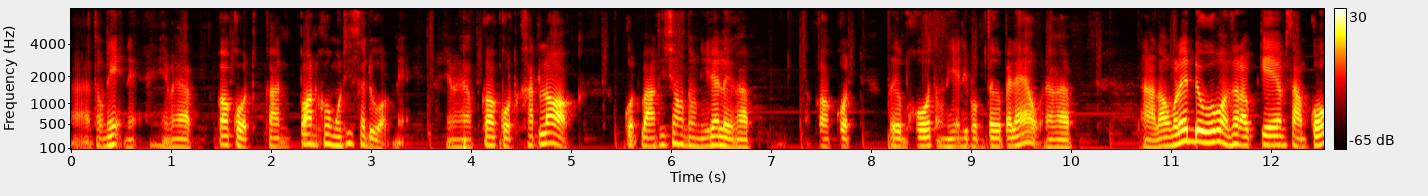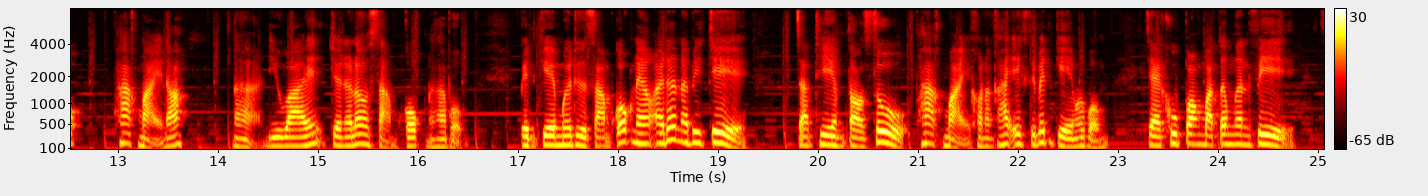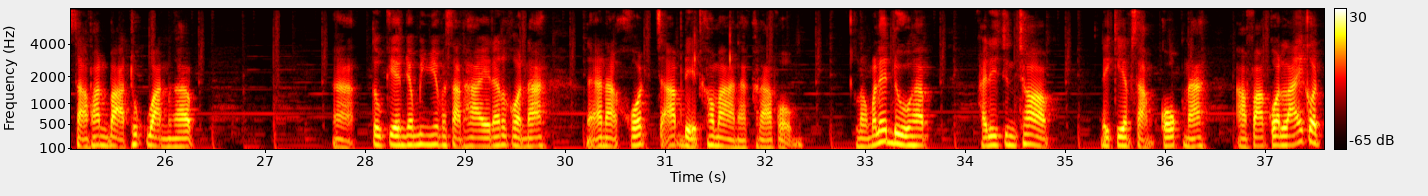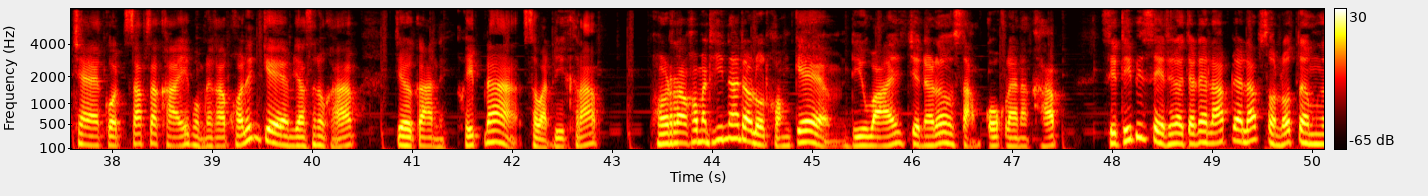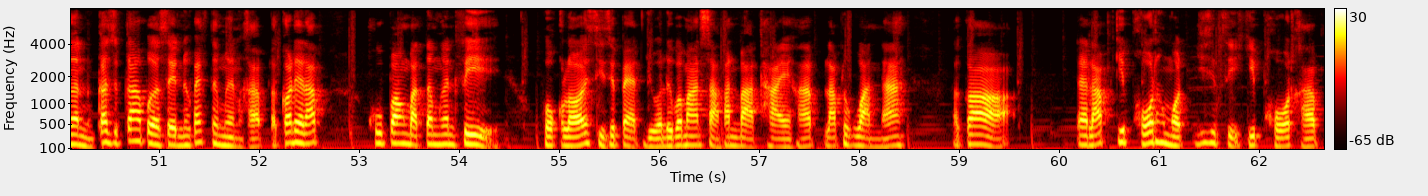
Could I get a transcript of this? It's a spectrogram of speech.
อ่าตรงนี้เนี่ยเห็นไหมครับก็กดการป้อนข้อมูลที่สะดวกเนี่ยเห็นไหมครับก็กดคัดลอก กดวางที่ช่องตรงนี้ได้เลยครับก็กดเติมโค้ดตรงนี้อันนี้ผมเติมไปแล้วนะครับอ่าลองมาเล่นดูครับผมสำหรับเกม3ก๊กภาคใหม่เนาะอ่า Device General 3ก๊กนะครับผมเป็นเกมมือถือ3ก๊กแนว Idol RPG จัดทีมต่อสู้ภาคใหม่ของทางค่าย Exhibit Game ครับผมแจกคูปองบัตรเติมเงินฟรี3,000 บาททุกวันครับอ่าตัวเกมยังมีมีภาษาไทยนะทุกคนนะ ในอนาคตจะอัปเดตเข้ามานะครับผม ลองมาเล่นดูครับ ใครที่ชื่นชอบ ในเกม3ก๊กนะอ่าฝากกดไลค์กดแชร์กด Subscribe ผมนะครับ ขอเล่นเกมอย่างสนุกครับ เจอกันคลิปหน้าสวัสดีครับ พอเราเข้ามาที่หน้าดาวน์โหลดของเกม Device General 3ก๊กแล้วนะครับสิทธิพิเศษที่เราจะได้รับได้รับส่วนลดเติมเงิน 99%ทุกแพ็กเติมเงินครับ แล้วก็ได้รับคูปองบัตรเติมเงินฟรี 648หยวนหรือประมาณ 3,000 บาทไทยครับ รับทุกวันนะ แล้วก็ได้รับกิฟต์โค้ดทั้งหมด 24 กิฟต์โค้ดครับ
